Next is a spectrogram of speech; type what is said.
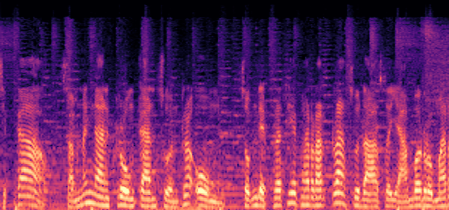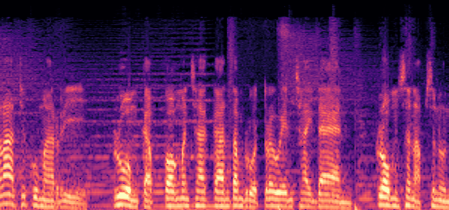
2549 สำนักงงานโครงการส่วนพระองค์ สมเด็จพระเทพรัตนราชสุดาสยามบรมราชกุมารี ร่วมกับกองบัญชาการตำรวจตระเวนชายแดน กรมสนับสนุน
